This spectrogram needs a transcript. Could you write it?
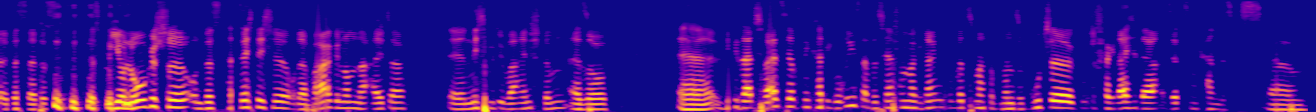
äh, dass er das, das biologische und das tatsächliche oder wahrgenommene Alter äh, nicht mit übereinstimmen. Also, äh, wie gesagt, ich weiß nicht, ob es eine Kategorie ist, aber es ist einfach mal Gedanken darüber zu machen, ob man so gute, gute Vergleiche da setzen kann. Das ist, ähm,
